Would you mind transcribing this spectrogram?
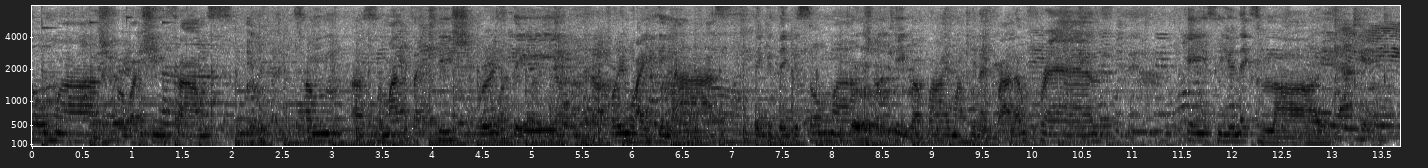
so much for watching Sam's Sam uh, Samantha Kish birthday for inviting us. Thank you, thank you so much. Okay, bye-bye mga pinagpalang friends. Okay, see you next vlog.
